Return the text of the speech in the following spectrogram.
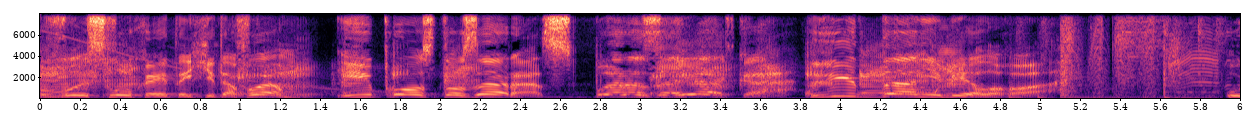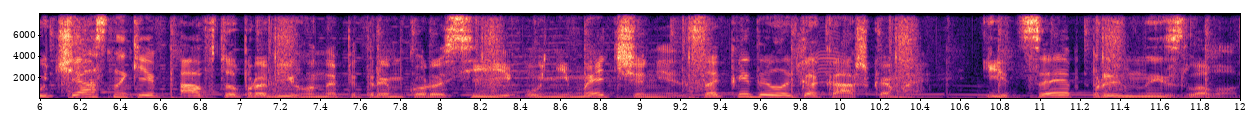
Ви слухаєте Хітофем і просто зараз перезарядка від Дані Білого. Учасників автопробігу на підтримку Росії у Німеччині закидали какашками, і це принизливо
